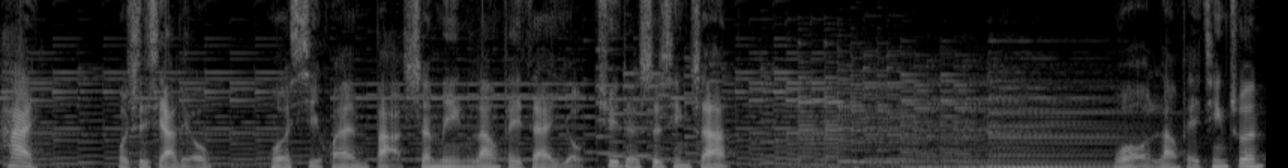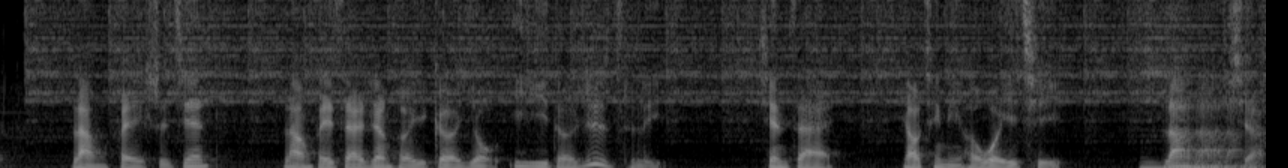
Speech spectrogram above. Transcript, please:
嗨，我是夏流，我喜欢把生命浪费在有趣的事情上。我浪费青春，浪费时间，浪费在任何一个有意义的日子里。现在。邀请你和我一起浪一下。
